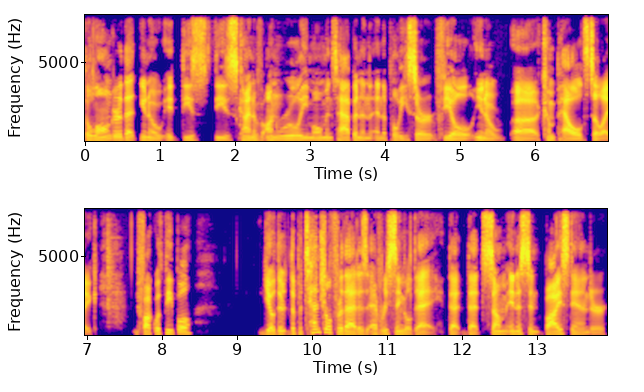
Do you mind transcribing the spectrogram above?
the longer that you know it these these kind of unruly moments happen and, and the police are feel you know uh compelled to like fuck with people yo the, the potential for that is every single day that that some innocent bystander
